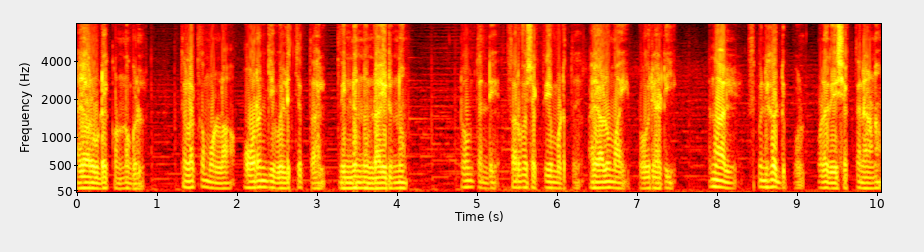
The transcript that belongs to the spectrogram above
അയാളുടെ കണ്ണുകൾ തിളക്കമുള്ള ഓറഞ്ച് വെളിച്ചത്താൽ മിന്നുന്നുണ്ടായിരുന്നു. ടോം തന്റെ സർവശക്തിയുമെടുത്ത് അയാളുമായി പോരാടി. എന്നാൽ സ്പിൻഹെഡ് ഇപ്പോൾ വളരെ ശക്തനാണ്.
